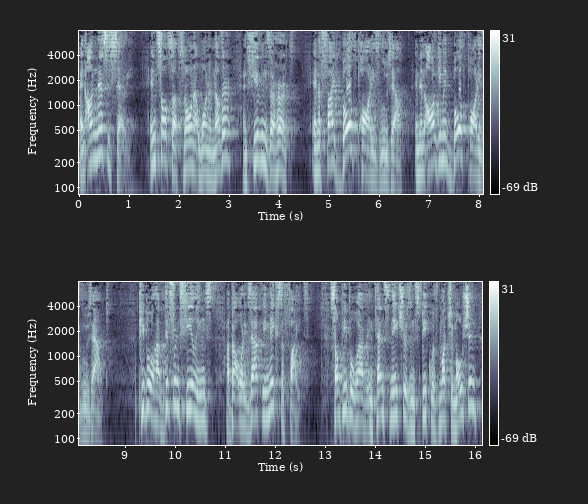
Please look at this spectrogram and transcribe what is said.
and unnecessary. Insults are thrown at one another and feelings are hurt. In a fight, both parties lose out. In an argument, both parties lose out. People will have different feelings about what exactly makes a fight. Some people who have intense natures and speak with much emotion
